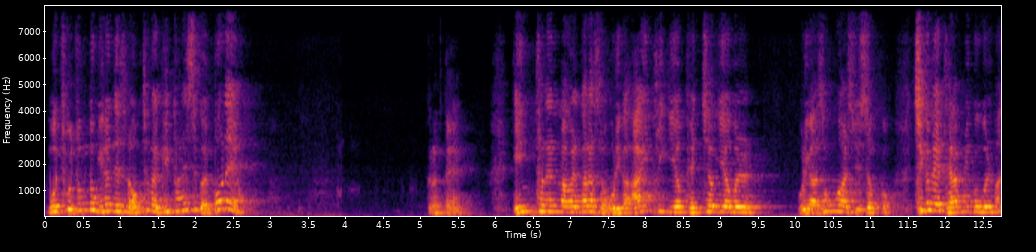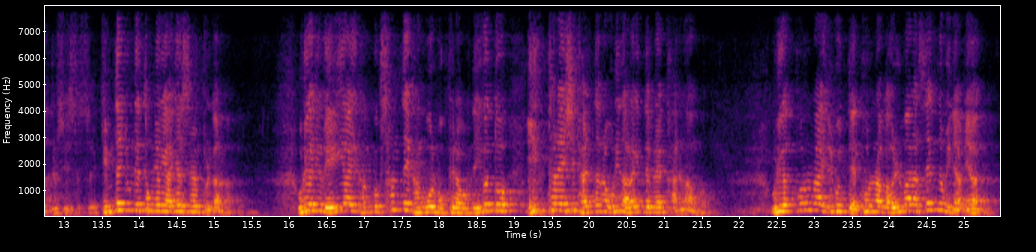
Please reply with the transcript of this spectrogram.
뭐 조중동 이런 데서는 엄청나게 비판했을 거예요. 뻔해요. 그런데 인터넷망을 따라서 우리가 IT 기업, 벤처 기업을 우리가 성공할 수 있었고 지금의 대한민국을 만들 수 있었어요. 김대중 대통령이 아니었으면 불가능합니다. 우리가 지금 AI 강국 3대 강국을 목표라고 하는데 이것도 인터넷이 발달한 우리나라이기 때문에 가능한 겁니다. 우리가 코로나19 때 코로나가 얼마나 센 놈이냐면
